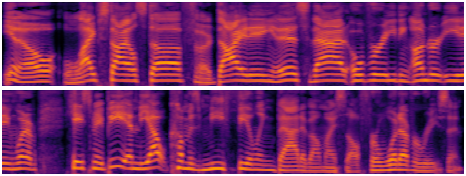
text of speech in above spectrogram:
you know lifestyle stuff or dieting this that overeating undereating whatever case may be and the outcome is me feeling bad about myself for whatever reason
